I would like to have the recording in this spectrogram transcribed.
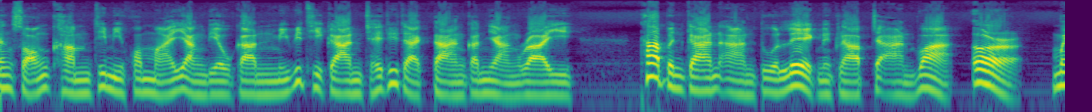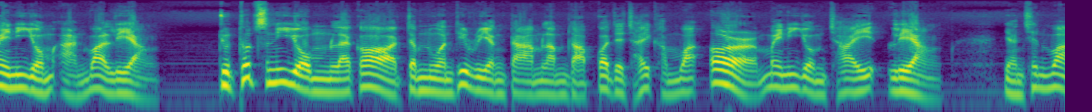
ทั้งสองคำที่มีความหมายอย่างเดียวกัน มีวิธีการใช้ที่แตกต่างกันอย่างไร ถ้าเป็นการอ่านตัวเลขนะครับ จะอ่านว่า เออไม่นิยมอ่านว่าเลียง จุดทศนิยมและก็จำนวนที่เรียงตามลำดับก็จะใช้คำว่า เออไม่นิยมใช้เลียง อย่างเช่นว่า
